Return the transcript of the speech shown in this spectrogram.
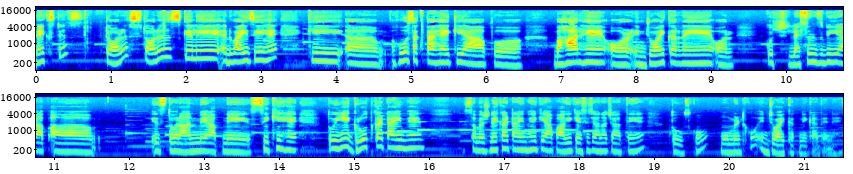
नेक्स्ट इज़ टॉरस टॉरस के लिए एडवाइस ये है कि अ, हो सकता है कि आप बाहर हैं और इन्जॉय कर रहे हैं और कुछ लेसन्स भी आप अ, इस दौरान में आपने सीखे हैं तो ये ग्रोथ का टाइम है। समझने का टाइम है कि आप आगे कैसे जाना चाहते हैं तो उसको मोमेंट को एंजॉय करने का दिन है।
